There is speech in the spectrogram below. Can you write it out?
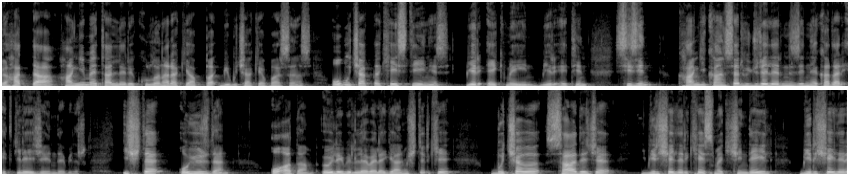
ve hatta hangi metalleri kullanarak yap bir bıçak yaparsanız o bıçakla kestiğiniz bir ekmeğin, bir etin sizin hangi kanser hücrelerinizi ne kadar etkileyeceğini de bilir. İşte o yüzden o adam öyle bir levele gelmiştir ki bıçağı sadece bir şeyleri kesmek için değil, bir şeyleri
